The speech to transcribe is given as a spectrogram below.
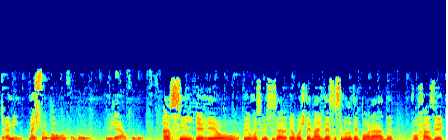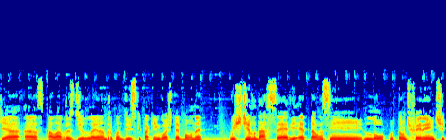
pra mim. Mas foi boa, foi boa. No geral, foi boa. Assim, eu, eu, eu vou ser bem sincero, eu gostei mais dessa segunda temporada. Vou fazer aqui a- as palavras de Leandro quando diz que pra quem gosta é bom, né? O estilo da série é tão assim louco, tão diferente,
